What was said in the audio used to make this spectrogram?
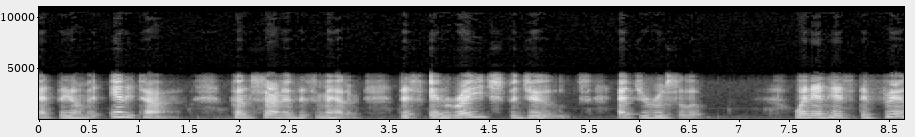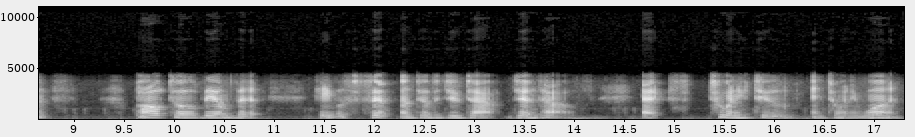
at them at any time concerning this matter. This enraged the Jews at Jerusalem. When in his defense, Paul told them that he was sent unto the Gentiles. Acts 22 and 21.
